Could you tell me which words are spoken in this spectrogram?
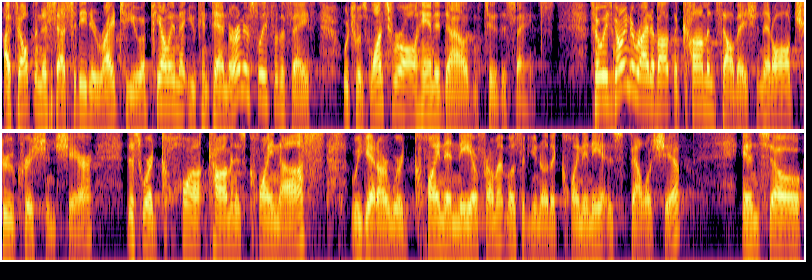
I felt the necessity to write to you, appealing that you contend earnestly for the faith which was once for all handed down to the saints. So he's going to write about the common salvation that all true Christians share. This word common is koinos. We get our word koinonia from it. Most of you know that koinonia is fellowship. And so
